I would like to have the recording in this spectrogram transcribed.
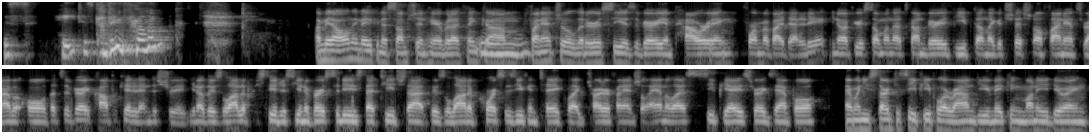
this hate is coming from? I mean, I'll only make an assumption here, but I think um, mm. financial literacy is a very empowering form of identity. You know, if you're someone that's gone very deep down like a traditional finance rabbit hole, that's a very complicated industry. You know, there's a lot of prestigious universities that teach that. There's a lot of courses you can take, like charter financial analysts, CPAs, for example. And when you start to see people around you making money doing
